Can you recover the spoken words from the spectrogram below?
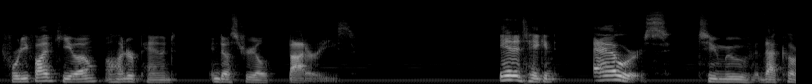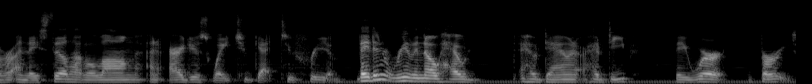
45 kilo, 100 pound industrial batteries. It had taken hours to move that cover, and they still had a long and arduous way to get to freedom. They didn't really know how how down or how deep they were buried.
